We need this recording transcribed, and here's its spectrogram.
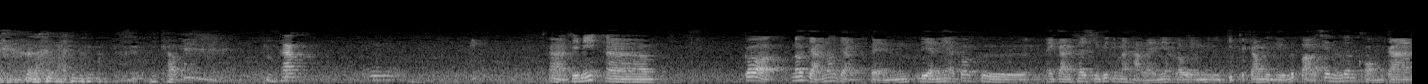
นะครับ ครับอ่าทีนี้อ่าก็นอกจากนอกจากแสนเรียนเนี่ยก็คือในการใช้ชีวิตในมหาลัยเนี่ยเรายังมีกิจกรรมอื่นๆหรือเปล่าเช่นเรื่องของการ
